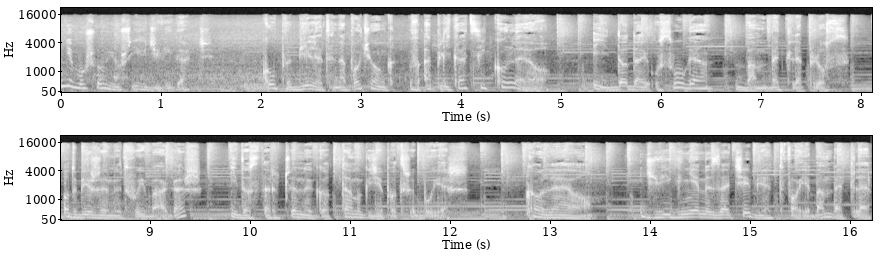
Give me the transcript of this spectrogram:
nie muszą już ich dźwigać. Kup bilet na pociąg w aplikacji Koleo i dodaj usługę Bambetle Plus. Odbierzemy Twój bagaż i dostarczymy go tam, gdzie potrzebujesz. Koleo. Dźwigniemy za Ciebie Twoje bambetle.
